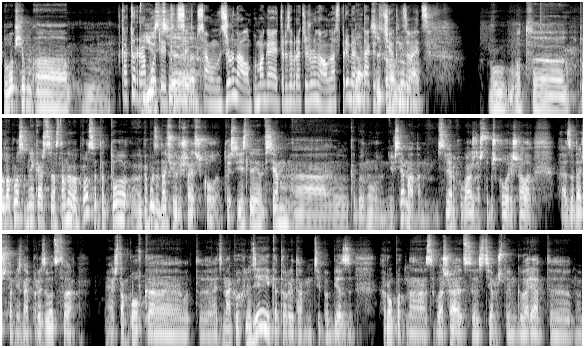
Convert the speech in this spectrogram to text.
Ну, в общем... Э, Который есть... работает с этим самым, с журналом, помогает разобраться журнал. У нас примерно да, так этот человек называется. Ну, вот э, тут вопрос, мне кажется, основной вопрос это то, какую задачу решает школа. То есть, если всем, э, как бы, ну, не всем, а там сверху важно, чтобы школа решала э, задачу, там, не знаю, производства э, штамповка э, вот, одинаковых людей, которые там типа без ропотно соглашаются с тем, что им говорят ну,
